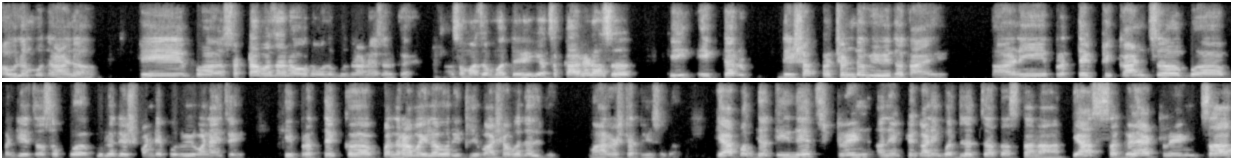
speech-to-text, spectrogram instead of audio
अवलंबून राहणं हे सट्टा बाजारावर अवलंबून राहण्यासारखं आहे असं माझं मत आहे. याचं कारण असं की एकतर देशात प्रचंड विविधता आहे आणि प्रत्येक ठिकाणचं म्हणजे जसं पु ल देशपांडे पूर्वी म्हणायचे की प्रत्येक पंधरा मैलावर इथली भाषा बदलते महाराष्ट्रातली सुद्धा. त्या पद्धतीनेच ट्रेंड अनेक ठिकाणी बदलत जात असताना त्या सगळ्या ट्रेंडचा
